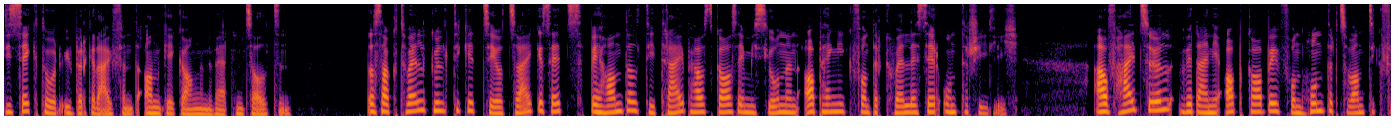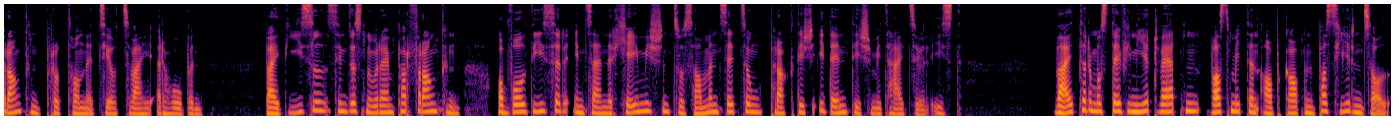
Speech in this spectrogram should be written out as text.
die sektorübergreifend angegangen werden sollten. Das aktuell gültige CO2-Gesetz behandelt die Treibhausgasemissionen abhängig von der Quelle sehr unterschiedlich. Auf Heizöl wird eine Abgabe von 120 Franken pro Tonne CO2 erhoben. Bei Diesel sind es nur ein paar Franken obwohl dieser in seiner chemischen Zusammensetzung praktisch identisch mit Heizöl ist. Weiter muss definiert werden, was mit den Abgaben passieren soll.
